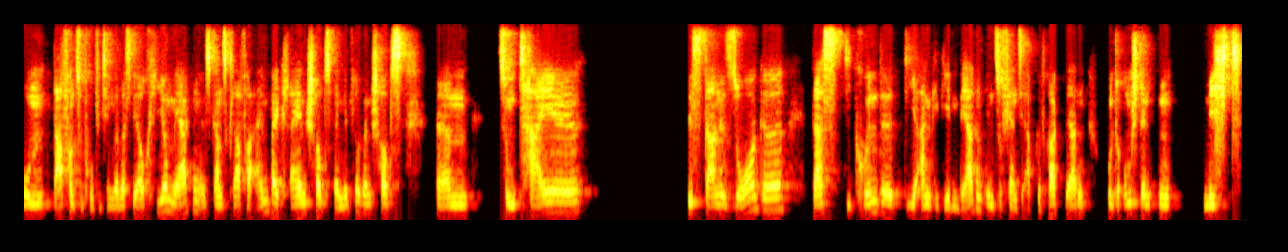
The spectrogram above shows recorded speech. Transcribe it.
um davon zu profitieren. Weil was wir auch hier merken, ist ganz klar, vor allem bei kleinen Shops, bei mittleren Shops, ähm, zum Teil ist da eine Sorge, dass die Gründe, die angegeben werden, insofern sie abgefragt werden, unter Umständen nicht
